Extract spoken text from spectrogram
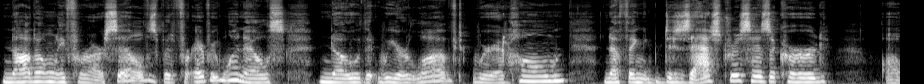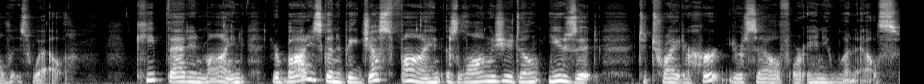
not only for ourselves, but for everyone else, know that we are loved, we're at home, nothing disastrous has occurred, all is well. Keep that in mind. Your body's going to be just fine as long as you don't use it to try to hurt yourself or anyone else.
